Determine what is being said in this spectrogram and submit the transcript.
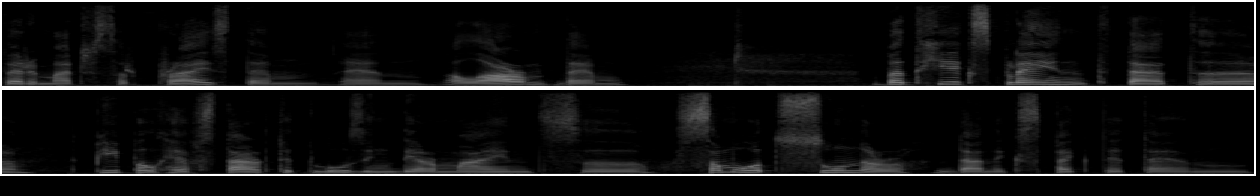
very much surprised them and alarmed them. But he explained that uh, people have started losing their minds uh, somewhat sooner than expected and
